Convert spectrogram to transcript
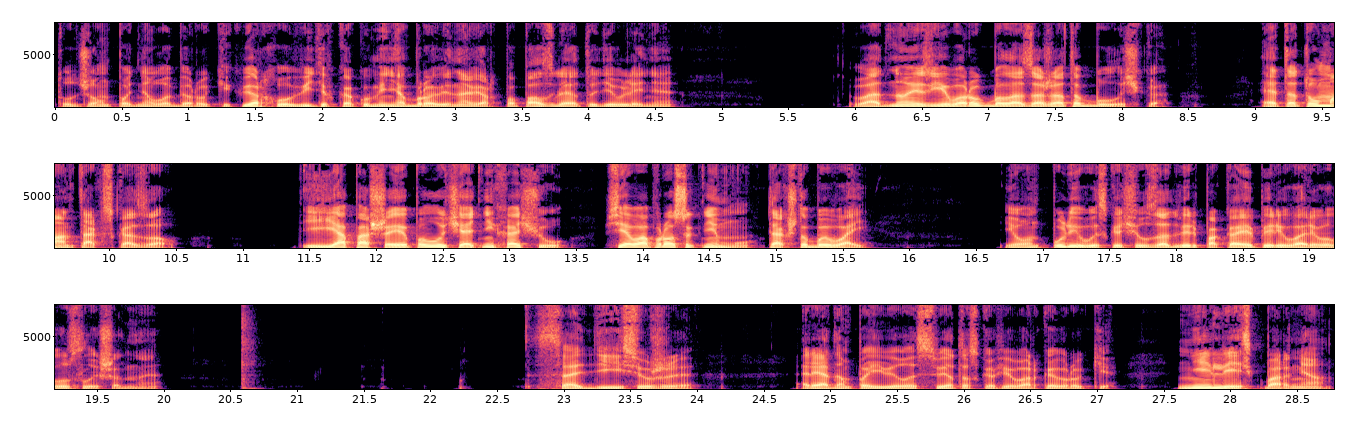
Тут же он поднял обе руки кверху, увидев, как у меня брови наверх поползли от удивления. В одной из его рук была зажата булочка. «Это Туман так сказал». «И я по шее получать не хочу. Все вопросы к нему, так что бывай». И он пулей выскочил за дверь, пока я переваривал услышанное. «Садись уже!» Рядом появилась Света с кофеваркой в руке. Не лезь к парням.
